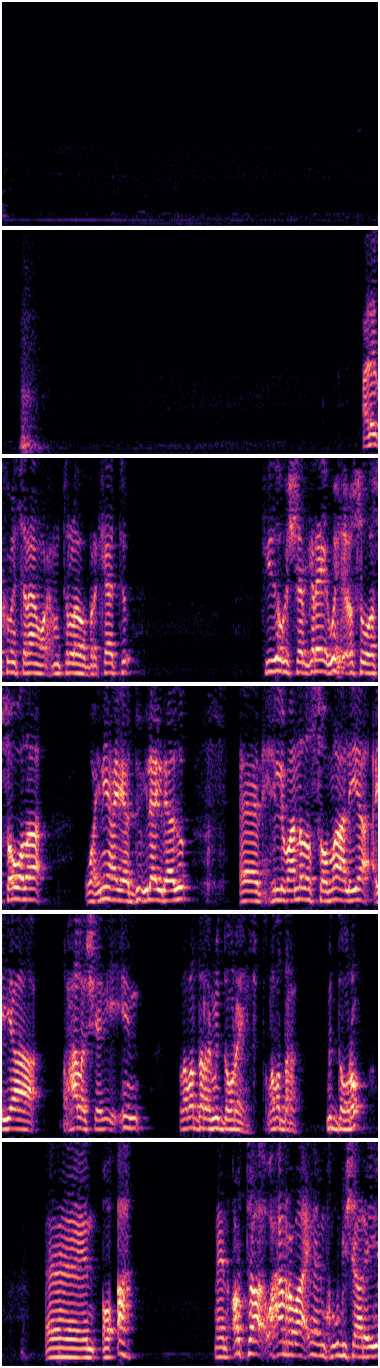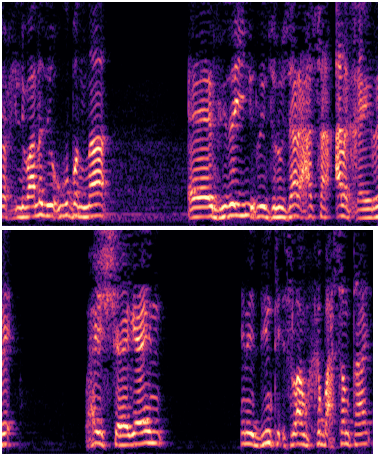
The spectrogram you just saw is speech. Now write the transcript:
Calaykum assalaam waraxmatullahi wabarakaatu fiidooga sheergare wixii cusub waa soo wadaa. Waa inii haya hadduu ilaa yidhaahdo xildhibaanada soomaaliya ayaa waxaa la sheegay in laba daran mid dooro ay haysato. Laba daran mid dooro. Oo ah horta waxaan rabaa inaan kugu bishaareeyo xildhibaanadii ugu badnaa ee riday ra'iisul wasaare xasan cali khayre. Waxay sheegeen inay diinta islaamka ka baxsan tahay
